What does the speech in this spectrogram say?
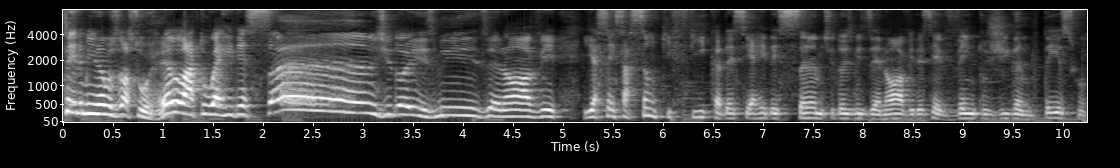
terminamos nosso relato RD Summit de 2019 e a sensação que fica desse RD Summit 2019, desse evento gigantesco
